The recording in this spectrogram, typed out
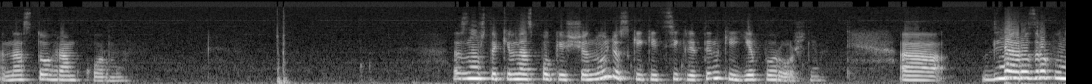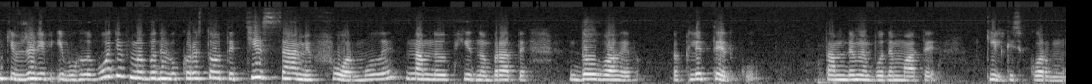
на 100 грам корму. Знову ж таки, в нас поки що 0, оскільки ці клітинки є порожні. Для розрахунків жирів і вуглеводів ми будемо використовувати ті самі формули. Нам необхідно брати до уваги клітинку, там, де ми будемо мати кількість корму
